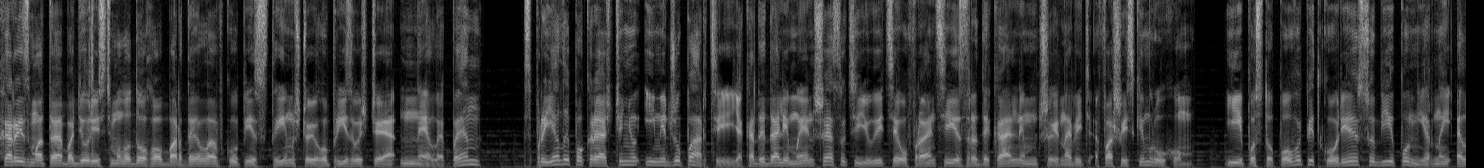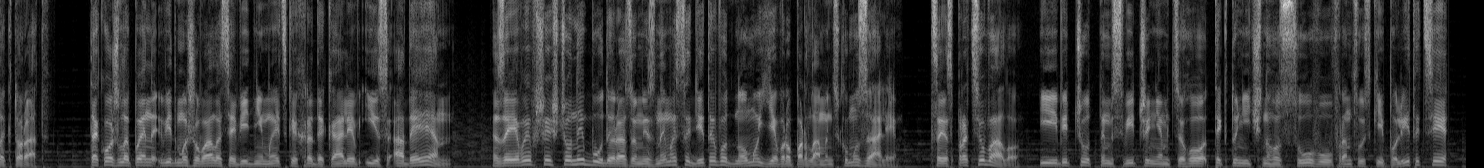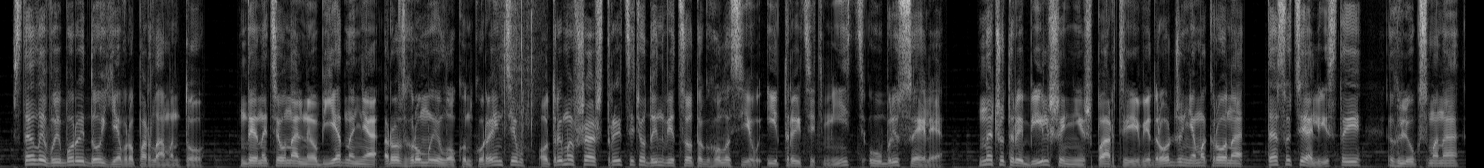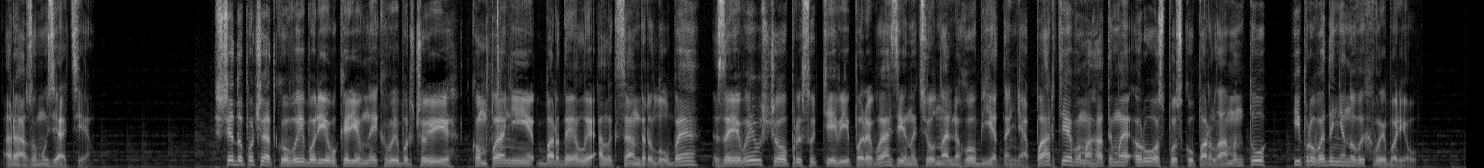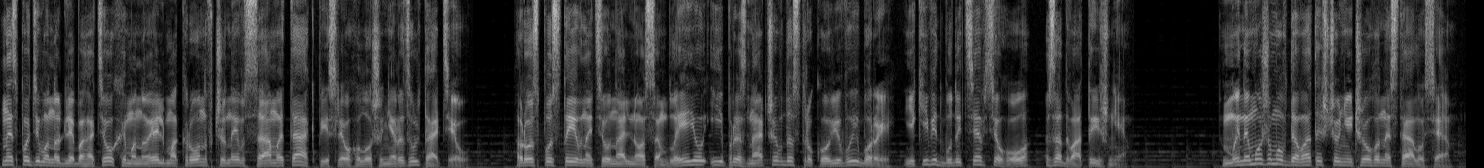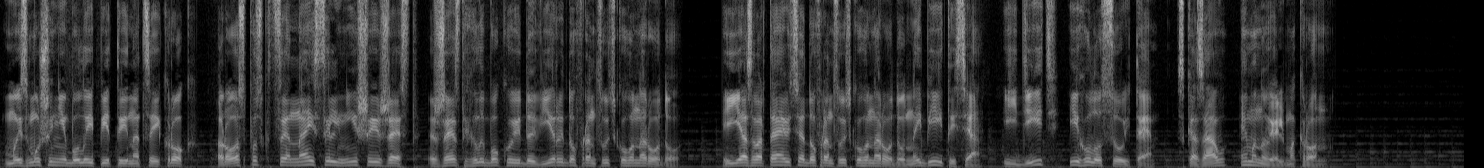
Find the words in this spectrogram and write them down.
Харизма та бадьорість молодого Бардела вкупі з тим, що його прізвище не Лепен, сприяли покращенню іміджу партії, яка дедалі менше асоціюється у Франції з радикальним чи навіть фашистським рухом, і поступово підкорює собі помірний електорат. Також Лепен відмежувалася від німецьких радикалів із АДН, заявивши, що не буде разом із ними сидіти в одному європарламентському залі. Це спрацювало, і відчутним свідченням цього тектонічного суву у французькій політиці стали вибори до Європарламенту, де національне об'єднання розгромило конкурентів, отримавши аж 31% голосів і 30 місць у Брюсселі, на 4 більше ніж партії відродження Макрона та соціалісти Глюксмана разом узяті. Ще до початку виборів керівник виборчої компанії Бардели Олександр Лубе заявив, що при суттєвій перевазі національного об'єднання партія вимагатиме розпуску парламенту і проведення нових виборів. Несподівано для багатьох Еммануель Макрон вчинив саме так після оголошення результатів. Розпустив національну асамблею і призначив дострокові вибори, які відбудуться всього за два тижні. Ми не можемо вдавати, що нічого не сталося. Ми змушені були піти на цей крок. Розпуск це найсильніший жест, жест глибокої довіри до французького народу. І я звертаюся до французького народу: не бійтеся, ідіть і голосуйте, сказав Еммануель Макрон.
